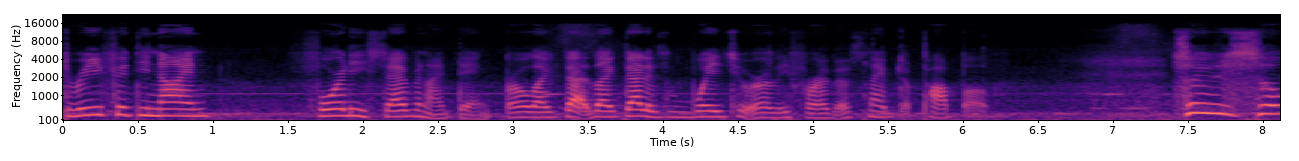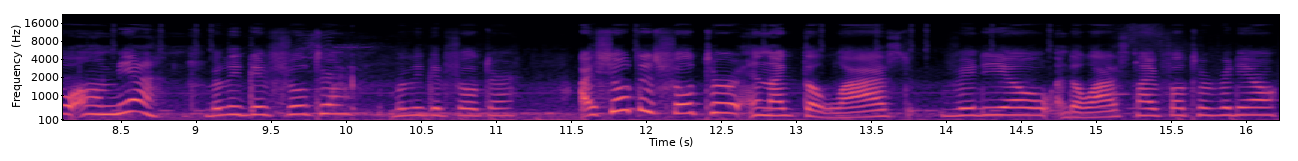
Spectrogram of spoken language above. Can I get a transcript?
359.47 I think, bro. Like that like that is way too early for the snipe to pop up. So so um yeah, really good filter, really good filter. I showed this filter in like the last video and the last snipe filter video,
